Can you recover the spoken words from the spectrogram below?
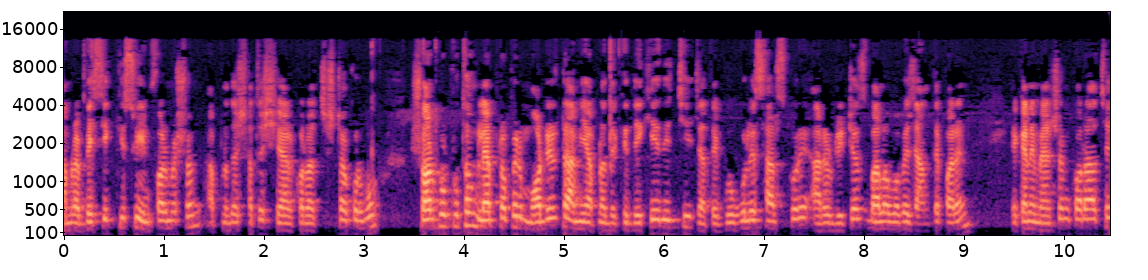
আমরা বেসিক কিছু ইনফরমেশন আপনাদের সাথে শেয়ার করার চেষ্টা করব। সর্বপ্রথম ল্যাপটপের মডেলটা আমি আপনাদেরকে দেখিয়ে দিচ্ছি, যাতে গুগলে সার্চ করে আরও ডিটেলস ভালোভাবে জানতে পারেন। এখানে মেনশন করা আছে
